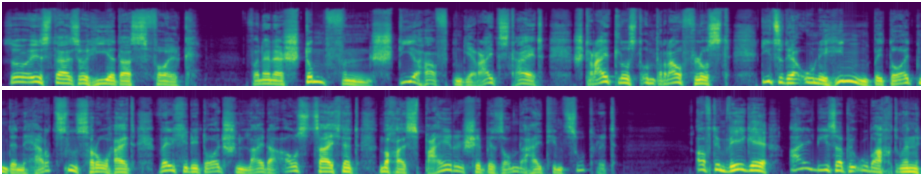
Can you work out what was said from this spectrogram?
So ist also hier das Volk. Von einer stumpfen, stierhaften Gereiztheit, Streitlust und Rauflust, die zu der ohnehin bedeutenden Herzensrohheit, welche die Deutschen leider auszeichnet, noch als bayerische Besonderheit hinzutritt. Auf dem Wege all dieser Beobachtungen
